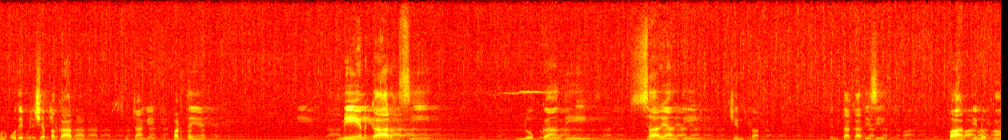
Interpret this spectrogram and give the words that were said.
ਹੁਣ ਉਹਦੇ ਪਿੱਛੇ ਆਪਾਂ ਕਾਰਨ ਸੋਚਾਂਗੇ, ਪੜ੍ਹਦੇ ਆਂ। ਮੇਨ ਕਾਰਨ ਸੀ ਲੋਕਾਂ ਦੀ ਸਾਰਿਆਂ ਦੀ ਚਿੰਤਾ। ਚਿੰਤਾ ਕਾਦੀ ਸੀ? ਭਾਰਤੀ ਲੋਕਾਂ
